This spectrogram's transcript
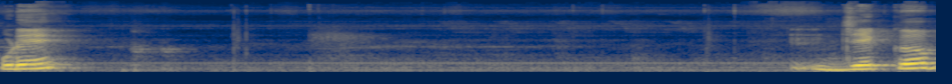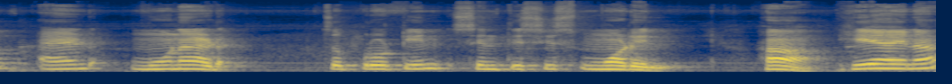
पुढे जेकब अँड मोनॅडचं प्रोटीन सिंथेसिस मॉडेल. हां हे आहे ना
